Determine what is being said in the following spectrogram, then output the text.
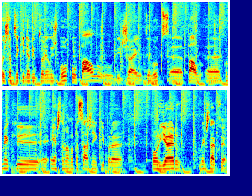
Hoje estamos aqui na Bimotor em Lisboa com o Paulo, o DJ Deluxe. Uh, Paulo, uh, como é que é esta nova passagem aqui para, para Orieiro, como é que está a correr?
